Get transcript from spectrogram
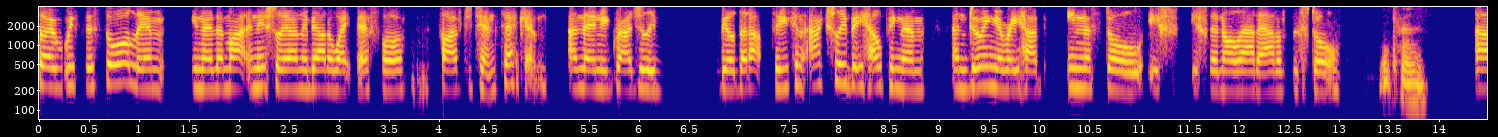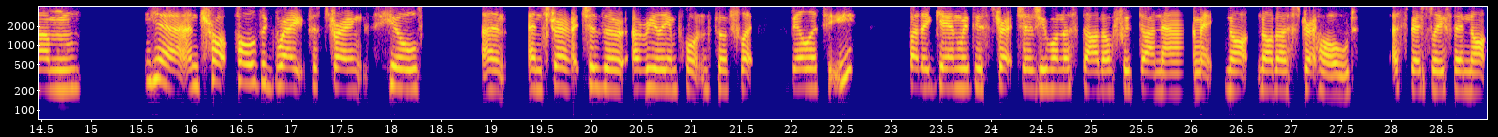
So with the sore limb, you know, they might initially only be able to weight bear for five to 10 seconds and then you gradually build that up. So you can actually be helping them and doing a rehab in the stall if, if they're not allowed out of the stall. Okay. Um, yeah, and trot poles are great for strength, hills, and, and stretches are, are really important for flexibility. But again, with your stretches, you want to start off with dynamic, not not a stretch hold, especially if they're not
